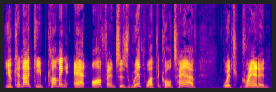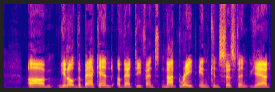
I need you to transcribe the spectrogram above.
You cannot keep coming at offenses with what the Colts have, which, granted, um, you know, the back end of that defense, not great, inconsistent. You had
